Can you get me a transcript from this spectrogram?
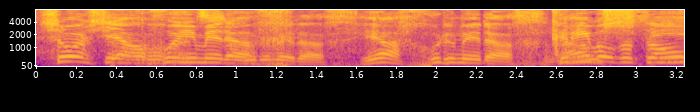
Sebastian, goedemiddag. Goedemiddag. Ja, goedemiddag. Kriebelt, het, al,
